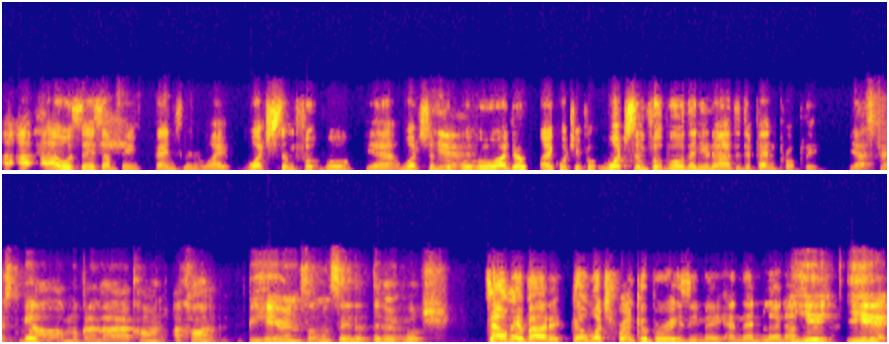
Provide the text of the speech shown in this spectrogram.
I, I, I will say something, Benjamin White. Watch some football. Yeah, watch some Yeah. football. Oh, I don't like watching football. Watch some football, then you know how to defend properly. Yeah, Yeah. that stressed me So- out. I'm not gonna lie. I can't. I can't be hearing someone say that they don't watch. Tell me about it. Go watch Franco Baresi, mate, and then learn how You to. hear, you hear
